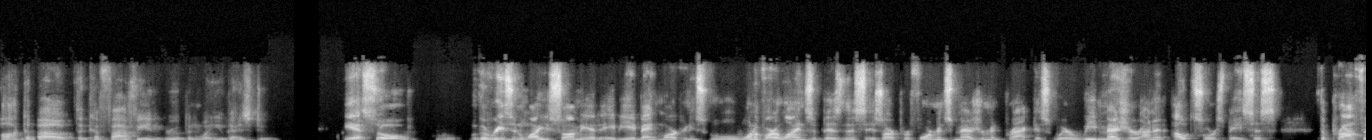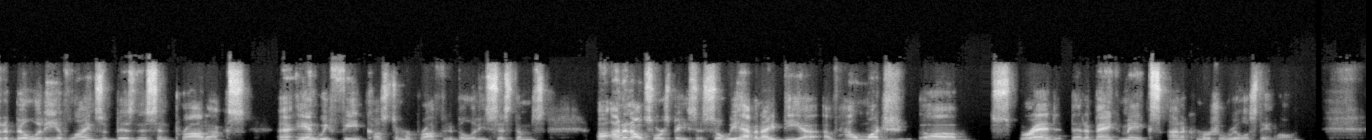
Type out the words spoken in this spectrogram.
Talk mm-hmm. about the Kafafian Group and what you guys do. Yeah, so the reason why you saw me at ABA Bank Marketing School, one of our lines of business is our performance measurement practice, where we measure on an outsource basis the profitability of lines of business and products, uh, and we feed customer profitability systems uh, on an outsource basis. So we have an idea of how much uh, spread that a bank makes on a commercial real estate loan.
